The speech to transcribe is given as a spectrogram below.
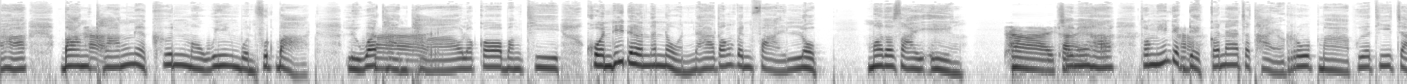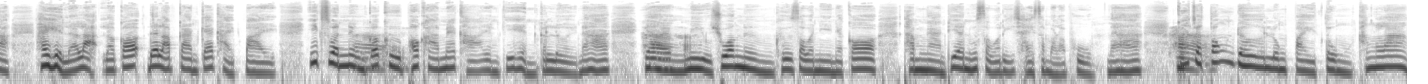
นะคะ บางครั้งเนี่ยขึ้นมาวิ่งบนฟุตบาท หรือว่าทางเท้าแล้วก็บางทีคนที่เดินถนนนะคะต้องเป็นฝ่ายหลบมอเตอร์ไซค์เอง ใช่ใช่ไหมคะ ตรงนี้ค่ะเด็กๆก็น่าจะถ่ายรูปมาเพื่อที่จะให้เห็นแล้วล่ะ แล้วก็ได้รับการแก้ไขไป อีกส่วนหนึ่งก็คือพ่อค้าแม่ค้าอย่างที่เห็นกันเลยนะคะใช่อย่างค่ะมีอยู่ช่วงหนึ่งคือสวนีเนี่ยก็ทำงานที่อนุสาวรีย์ชัยสมรภูมินะคะค่ะก็จะต้องเดินลงไปตรงข้างล่าง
